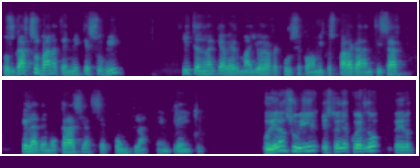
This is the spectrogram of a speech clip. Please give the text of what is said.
los gastos van a tener que subir y tendrán que haber mayores recursos económicos para garantizar que la democracia se cumpla en plenitud. Pudieran subir, estoy de acuerdo, pero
